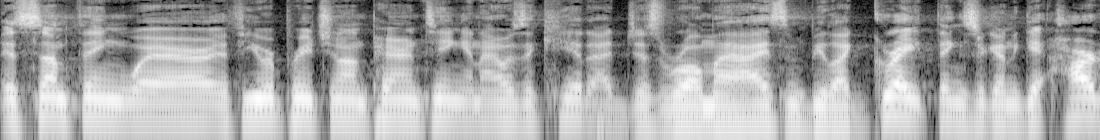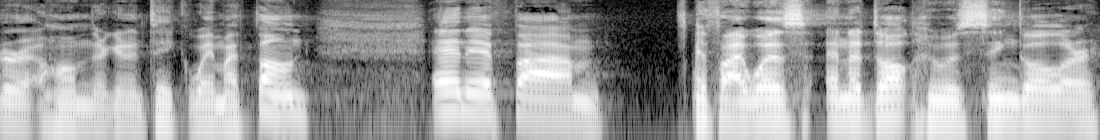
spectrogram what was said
is something where if you were preaching on parenting and I was a kid, I'd just roll my eyes and be like, great, things are going to get harder at home. They're going to take away my phone. And if, um, if I was an adult who was single or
